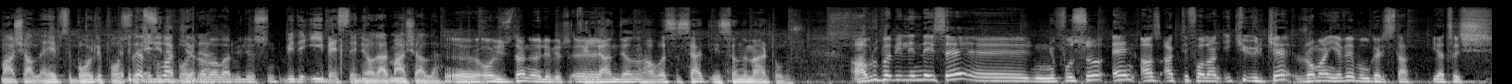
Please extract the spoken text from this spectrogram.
Maşallah hepsi boylu bir poslu de enine sulak yer boyuna. oralar biliyorsun. Bir de iyi besleniyorlar maşallah. E, o yüzden öyle bir. e, Finlandiya'nın havası sert insanı mert olur. Avrupa Birliği'nde ise e, nüfusu en az aktif olan iki ülke Romanya ve Bulgaristan. Yatış.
